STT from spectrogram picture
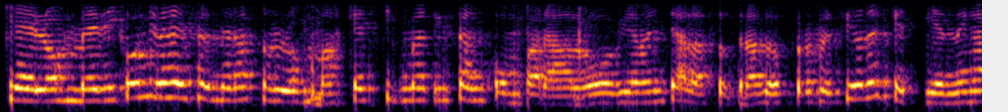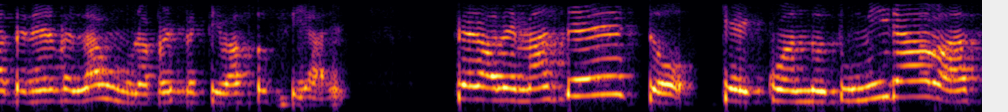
que los médicos y las enfermeras son los más que estigmatizan comparado obviamente a las otras dos profesiones que tienden a tener ¿verdad? una perspectiva social. Pero además de eso, que cuando tú mirabas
